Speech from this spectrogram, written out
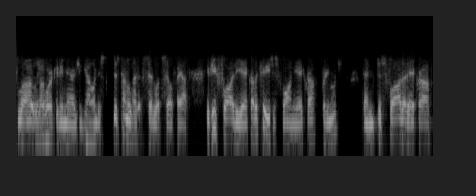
slowly work it in there as you go, and just just kind of let it settle itself out. If you fly the aircraft, the key is just flying the aircraft pretty much and just fly that aircraft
